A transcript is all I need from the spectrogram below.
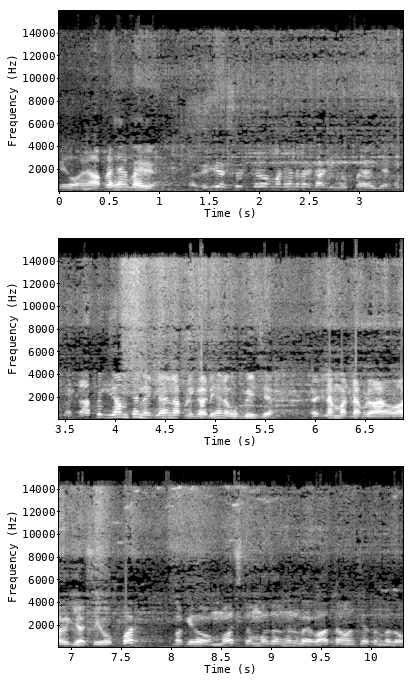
આપણે છે ને ભાઈ વીડિયો શૂટ કરવા માટે ભાઈ ગાડીની ઉપર આવી ગયા કેમ ટ્રાફિક જામ છે ને એટલે આપણી ગાડી છે ને ઊભી છે. એટલા માટે આપણે આવી ગયા છીએ ઉપર. બાકી તો મસ્ત મજા છે ને ભાઈ વાતાવરણ છે તમે તો.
